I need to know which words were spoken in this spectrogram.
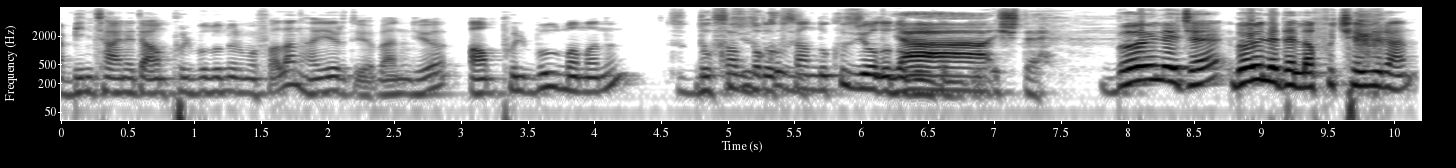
Ya bin tane de ampul bulunur mu falan? Hayır diyor. Ben diyor ampul bulmamanın 99. 999 yolunu buldum Ya işte. Böylece böyle de lafı çeviren,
